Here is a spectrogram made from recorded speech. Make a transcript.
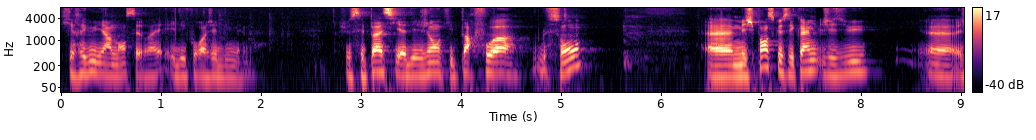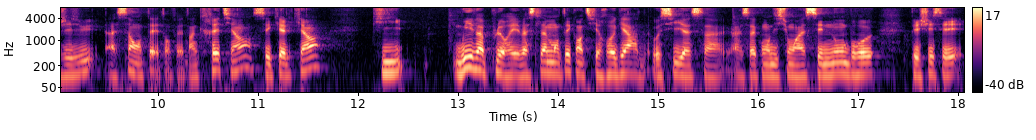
qui régulièrement, c'est vrai, est découragé de lui-même. Je ne sais pas s'il y a des gens qui parfois le sont, euh, mais je pense que c'est quand même Jésus. Euh, Jésus a ça en tête en fait. Un chrétien, c'est quelqu'un qui, oui, va pleurer, va se lamenter quand il regarde aussi à sa, à sa condition, à ses nombreux péchés. C'est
